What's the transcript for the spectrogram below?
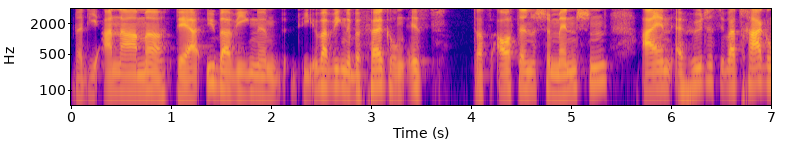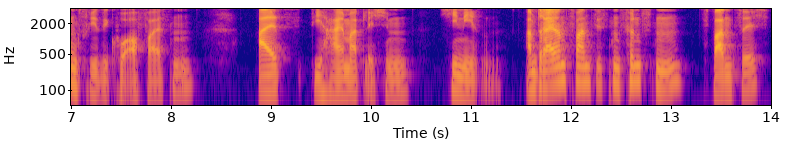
oder die Annahme der überwiegenden, die überwiegende Bevölkerung ist, dass ausländische Menschen ein erhöhtes Übertragungsrisiko aufweisen als die heimatlichen Chinesen. Am 23.05.20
